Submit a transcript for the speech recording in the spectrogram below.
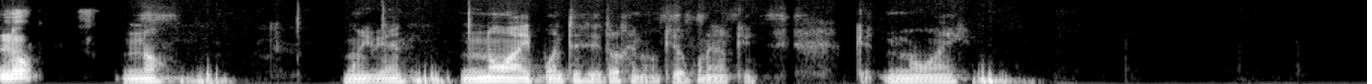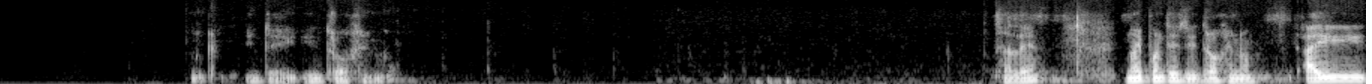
No. No. Muy bien. No hay puentes de hidrógeno. Quiero poner aquí que no hay. De hidrógeno. ¿Sale? No hay puentes de hidrógeno. Hay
